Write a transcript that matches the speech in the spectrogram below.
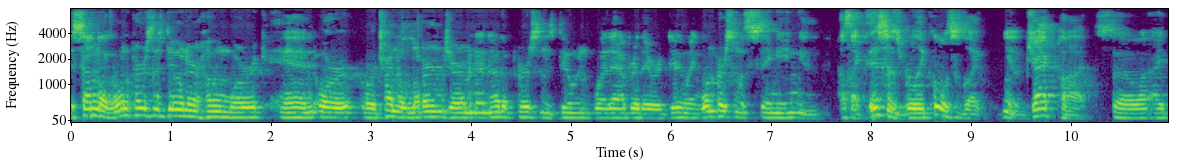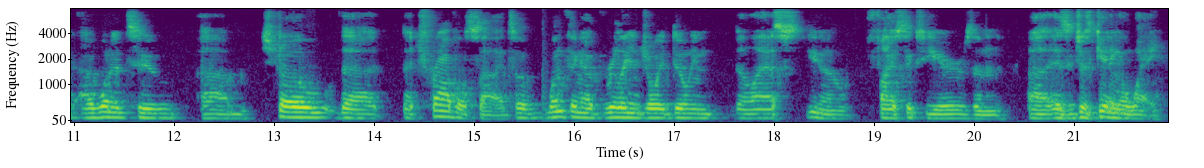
it sounded like one person's doing their homework and or or trying to learn German, and another person's doing whatever they were doing. One person was singing, and I was like, "This is really cool. This is like you know jackpot." So I, I wanted to um, show the the travel side. So one thing I've really enjoyed doing the last you know five six years and uh, is just getting away,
